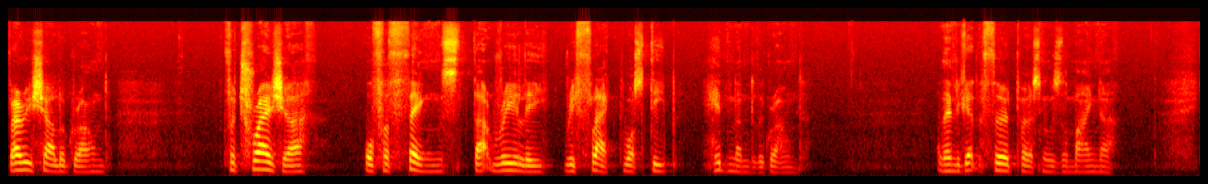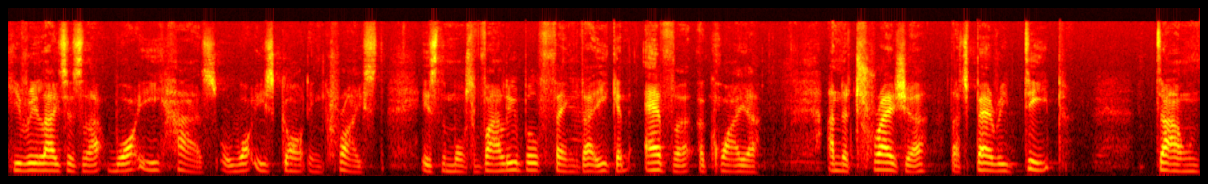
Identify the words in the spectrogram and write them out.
very shallow ground, for treasure or for things that really reflect what's deep hidden under the ground. And then you get the third person who's the miner. He realizes that what he has or what he's got in Christ is the most valuable thing that he can ever acquire. And the treasure that's buried deep down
